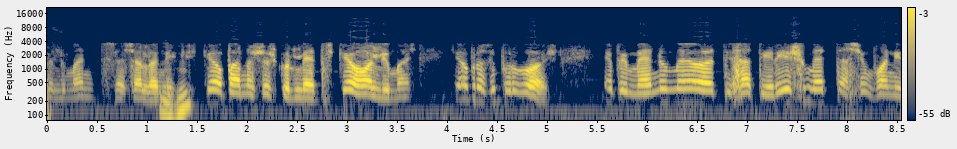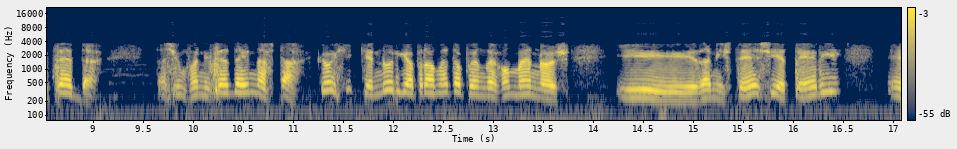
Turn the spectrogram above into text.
το λιμάνι της θεσσαλονικης και ο Πάνος ο Σκουρλέτης και όλοι μας και ο Πρωθυπουργός. Επιμένουμε ότι θα τηρήσουμε τα συμφωνηθέντα. Τα συμφωνηθέντα είναι αυτά και όχι καινούργια πράγματα που ενδεχομένως οι δανειστές, οι εταίροι ε,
